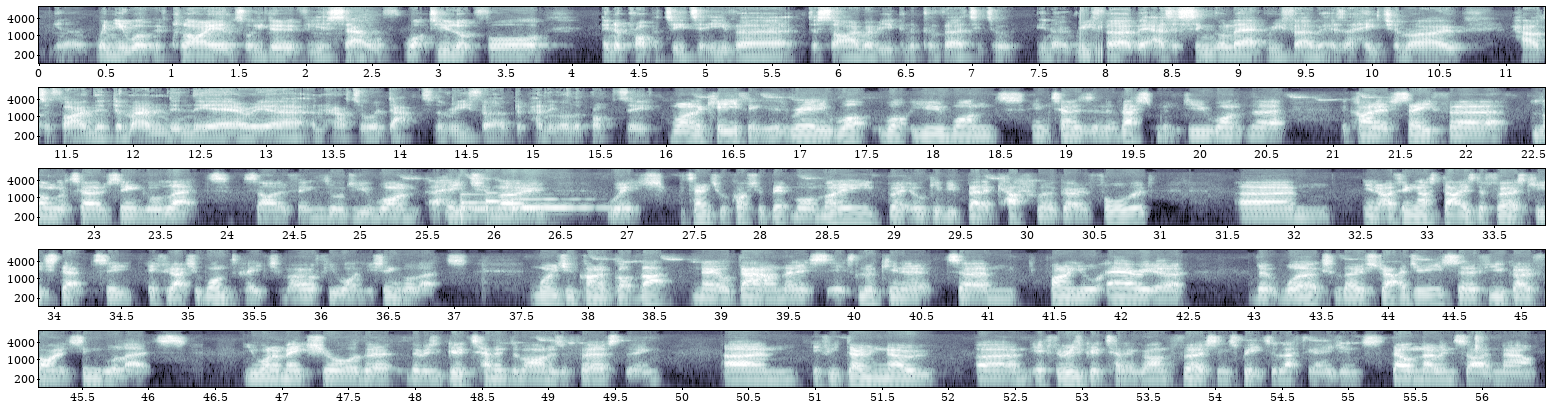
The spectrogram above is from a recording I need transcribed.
you know, when you work with clients or you do it for yourself, what do you look for in a property to either decide whether you're going to convert it to, you know, refurb it as a single let, refurb it as a HMO, how to find the demand in the area and how to adapt to the refurb depending on the property. One of the key things is really what what you want in terms of an investment. Do you want the the kind of safer, longer term single let side of things, or do you want a HMO which potentially will cost you a bit more money, but it will give you better cash flow going forward? Um, you know, I think that's that is the first key step to if you actually want a HMO, if you want your single lets once you've kind of got that nailed down, then it's it's looking at um, finding your area that works for those strategies. So if you go find single lets, you want to make sure that there is a good tenant demand as a first thing. Um, if you don't know um, if there is a good tenant demand, first thing speak to letting agents. They'll know inside and out.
